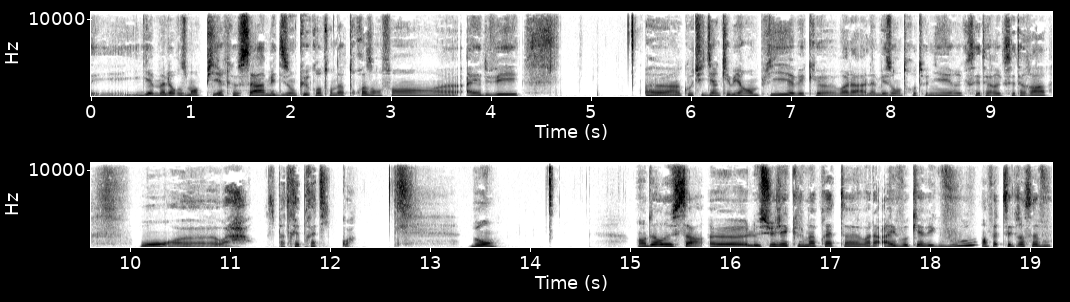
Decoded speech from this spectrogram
il y a malheureusement pire que ça, mais disons que quand on a trois enfants euh, à élever, euh, un quotidien qui est bien rempli, avec voilà la maison à entretenir, etc., etc. Bon, voilà, c'est pas très pratique, quoi. Bon, en dehors de ça, euh, le sujet que je m'apprête euh, voilà à évoquer avec vous, en fait, c'est grâce à vous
